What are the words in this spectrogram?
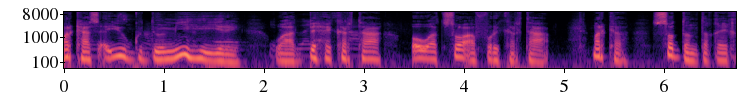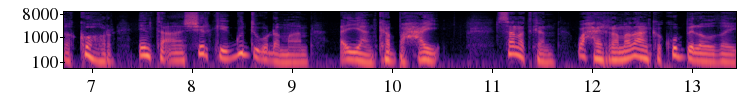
markaas ayuu guddoomiyihii yidhi waad bixi kartaa oo waad soo afuri kartaa. Marka soddon daqiiqo ka hor inta aan shirkii guddigu dhammaan ayaan ka baxay. Sannadkan waxay ramadaanka ku bilowday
